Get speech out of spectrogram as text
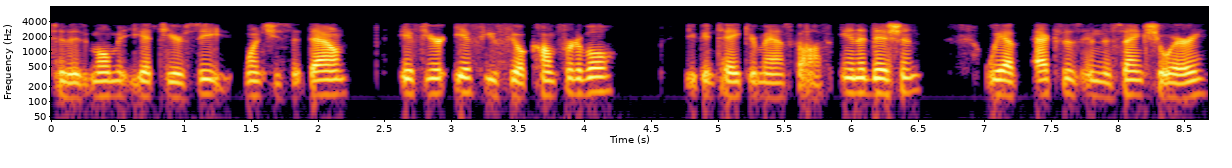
to the moment you get to your seat. Once you sit down, if you're if you feel comfortable, you can take your mask off. In addition, we have X's in the sanctuary.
